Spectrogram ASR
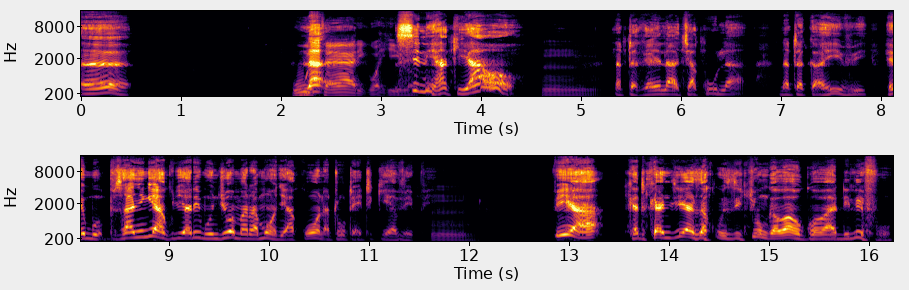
Eh, uwe tayari kwa hilo. si ni haki yao? Hmm. nataka hela chakula nataka hivi. Hebu saa nyingine akujaribu njoo mara moja akuona tu utaitikia vipi. Hmm. pia katika njia za kuzichunga wao kwa waadilifu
